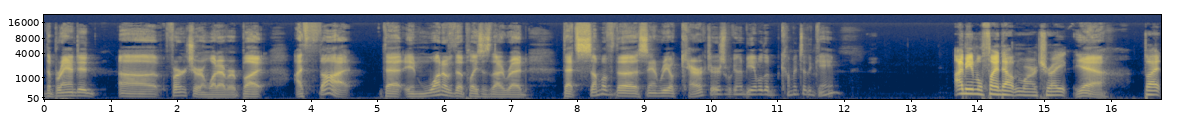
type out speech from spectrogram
the branded uh, furniture and whatever. But I thought that in one of the places that I read that some of the Sanrio characters were going to be able to come into the game. I mean, we'll find out in March, right? Yeah, But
